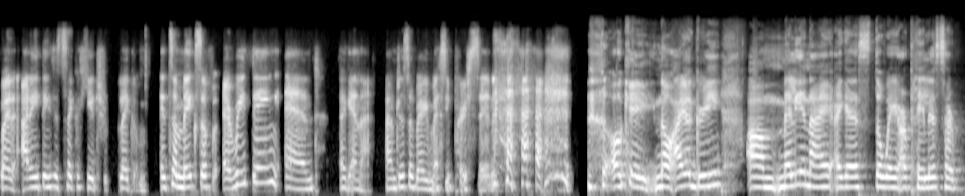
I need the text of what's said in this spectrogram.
But Aní thinks it's like a huge, like it's a mix of everything. And again, I'm just a very messy person. okay, no, I agree. Um, Melly and I, I guess the way our playlists are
